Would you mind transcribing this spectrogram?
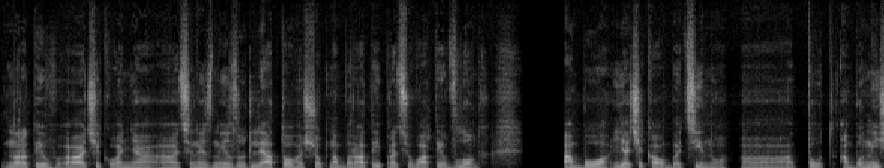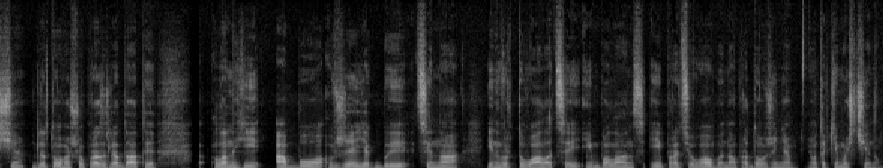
наратив, очікування ціни знизу для того, щоб набирати і працювати в лонг. Або я чекав би ціну а, тут або нижче для того, щоб розглядати лонги, або вже якби ціна інвертувала цей імбаланс і працював би на продовження отаким ось чином.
